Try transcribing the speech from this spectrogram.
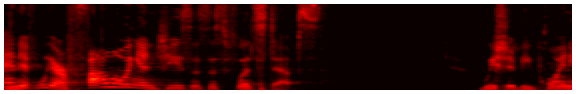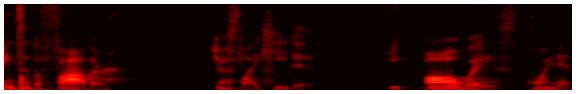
And if we are following in Jesus' footsteps, we should be pointing to the Father just like he did. He always pointed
